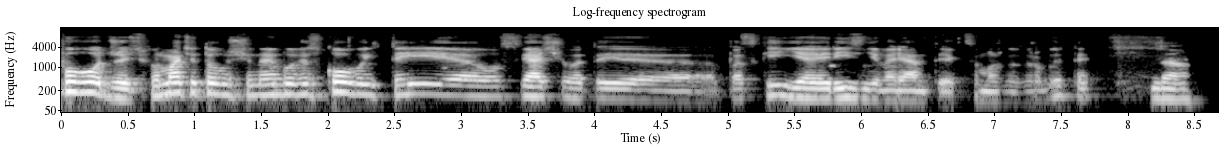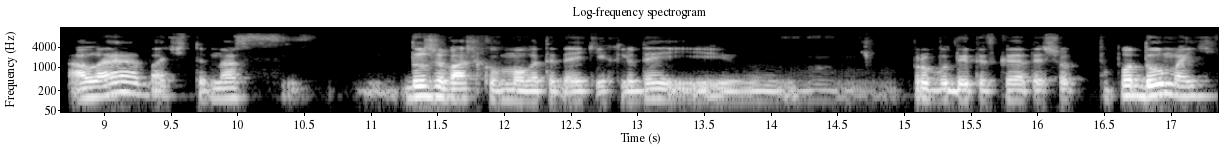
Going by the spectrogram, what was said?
Погоджуюсь в форматі того, що не обов'язково йти освячувати е, паски. Є різні варіанти, як це можна зробити. Да. Але бачите, в нас дуже важко вмовити деяких людей і пробудити, сказати, що подумай.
